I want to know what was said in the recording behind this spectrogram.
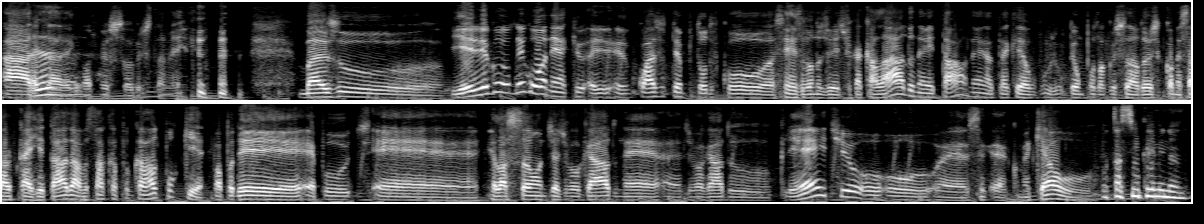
Ah, mas tá, eu... igual meus sogros também. mas o. E ele negou, negou né? Que ele, quase o tempo todo ficou se reservando o direito de ficar calado, né? E tal, né? Até que tem um ponto com os senadores que começaram a ficar irritados. Ah, você tá ficando calado por quê? Pra poder. É por é, relação de advogado, né? Advogado cliente ou. ou é, é, como é que é o. Ou tá se incriminando?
